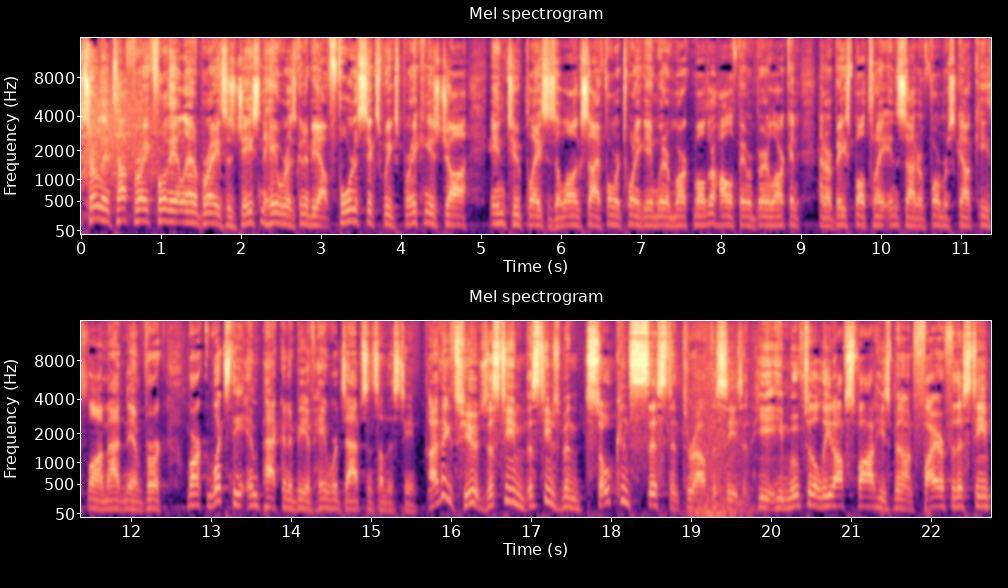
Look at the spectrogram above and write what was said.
Certainly a tough break for the Atlanta Braves as Jason Heyward is going to be out four to six weeks, breaking his jaw in two places, alongside former 20-game winner Mark Mulder, Hall of Famer Barry Larkin, and our Baseball Tonight insider and former scout Keith Law. I'm. Mark, what's the impact going to be of Heyward's absence on this team? I think it's huge. This team, this team's been so consistent throughout the season. He he moved to the leadoff spot. He's been on fire for this team.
